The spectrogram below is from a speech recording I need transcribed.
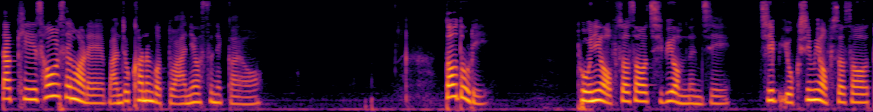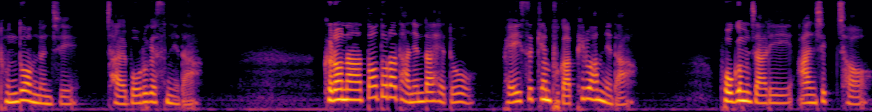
딱히 서울 생활에 만족하는 것도 아니었으니까요. 떠돌이. 돈이 없어서 집이 없는지, 집 욕심이 없어서 돈도 없는지 잘 모르겠습니다. 그러나 떠돌아 다닌다 해도 베이스 캠프가 필요합니다. 보금자리, 안식처,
